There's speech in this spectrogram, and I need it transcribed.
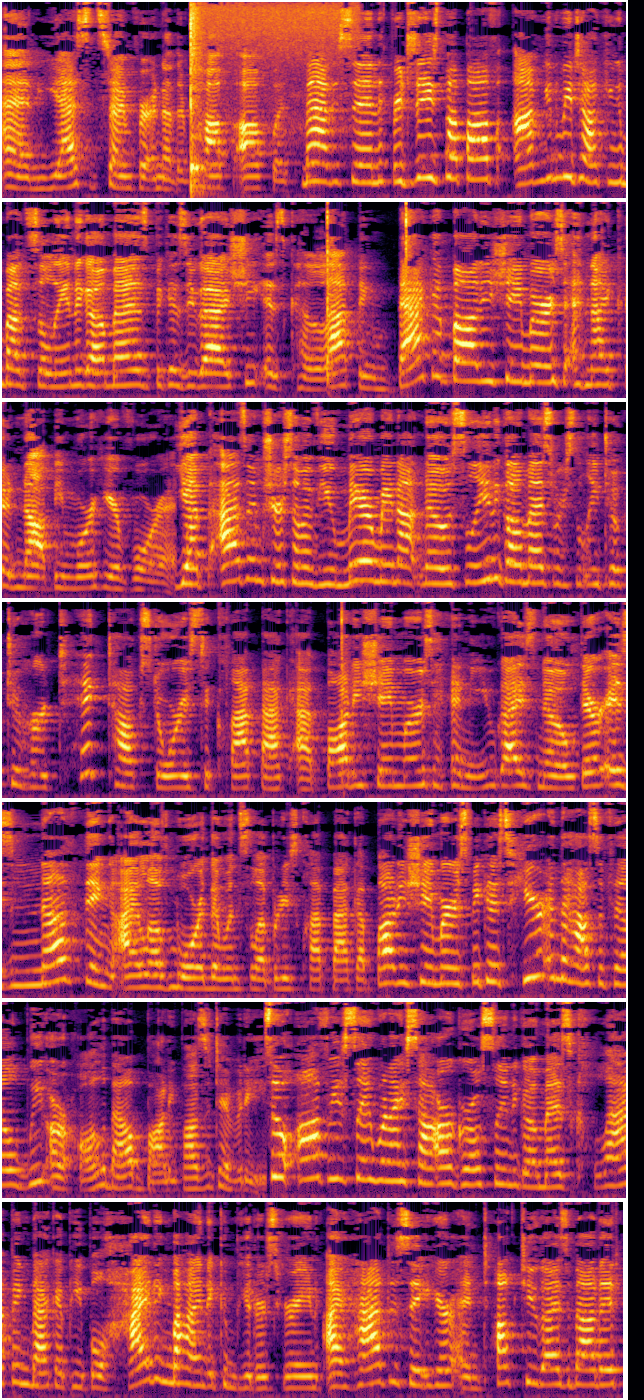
and yes, it's time for another pop off with Maddison. For today's pop off, I'm to be talking about Selena Gomez because you guys, she is clapping back at body shamers and I could not be more here for it. Yep, as I'm sure some of you may or may not know, Selena Gomez recently took to her TikTok stories to clap back at body shamers and you guys know there is nothing I love more than when celebrities clap back at body shamers because here in the Haus of Hill, we are all about body positivity. So obviously when I saw our girl Selena Gomez clapping back at people hiding behind a computer screen. I had to sit here and talk to you guys about it.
